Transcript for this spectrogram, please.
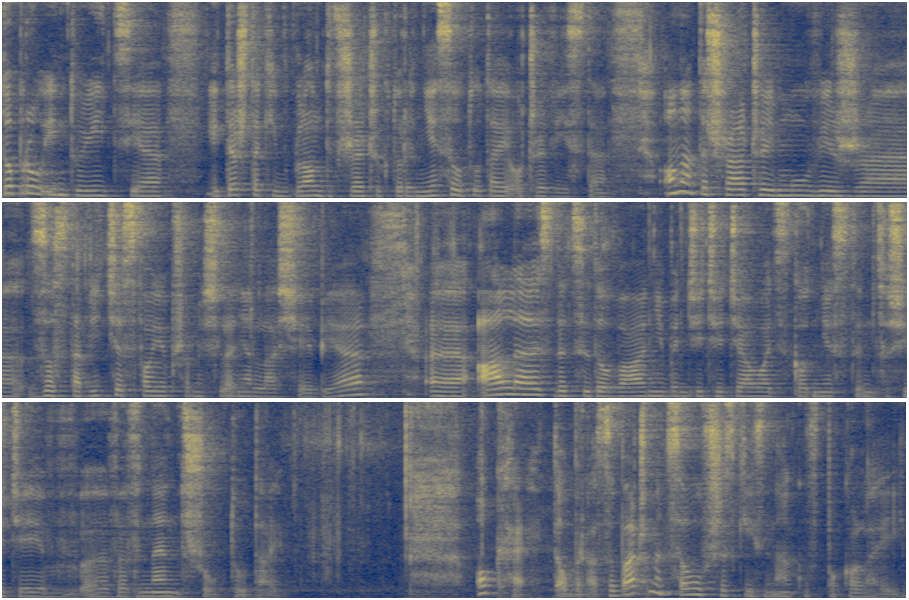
dobrą intuicję i też taki wgląd w rzeczy, które nie są tutaj oczywiste. Ona też raczej mówi, że zostawicie swoje przemyślenia dla siebie, e, ale zdecydowanie będziecie działać zgodnie z tym, co się dzieje we wnętrzu tutaj. Ok, dobra, zobaczmy, co u wszystkich znaków po kolei.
